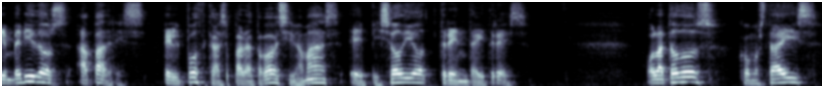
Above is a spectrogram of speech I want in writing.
Bienvenidos a Padres, el podcast para papás y mamás, episodio 33. Hola a todos, ¿cómo estáis?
